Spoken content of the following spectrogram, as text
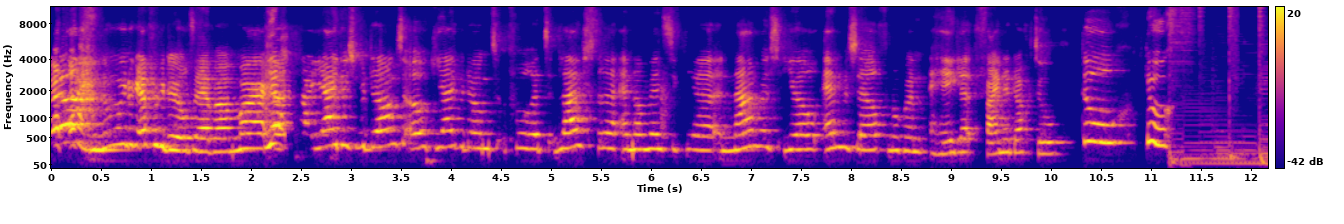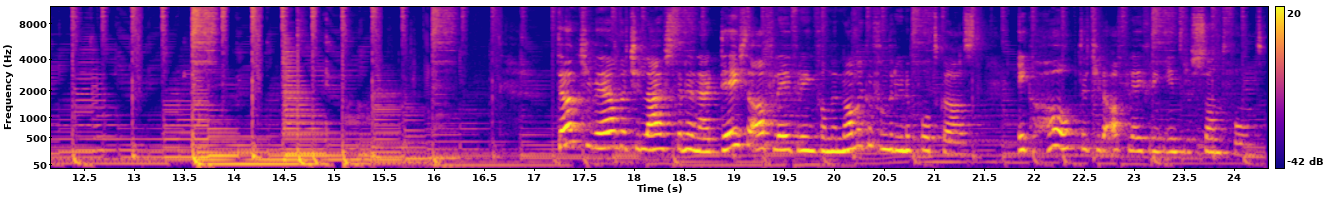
Ja, dan moet je nog even geduld hebben. Maar ja. uh, jij dus bedankt ook. Jij bedankt voor het luisteren. En dan wens ik je namens Jo en mezelf nog een hele fijne dag toe. Doeg! Doeg! Dankjewel dat je luisterde naar deze aflevering van de Nanneke van Drunen podcast. Ik hoop dat je de aflevering interessant vond.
